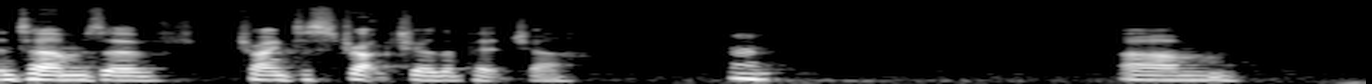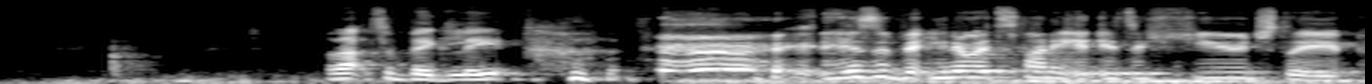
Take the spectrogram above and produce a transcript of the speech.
in terms of trying to structure the picture. Hmm. Um, well, that's a big leap. it is a bit, you know, it's funny. It is a huge leap.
